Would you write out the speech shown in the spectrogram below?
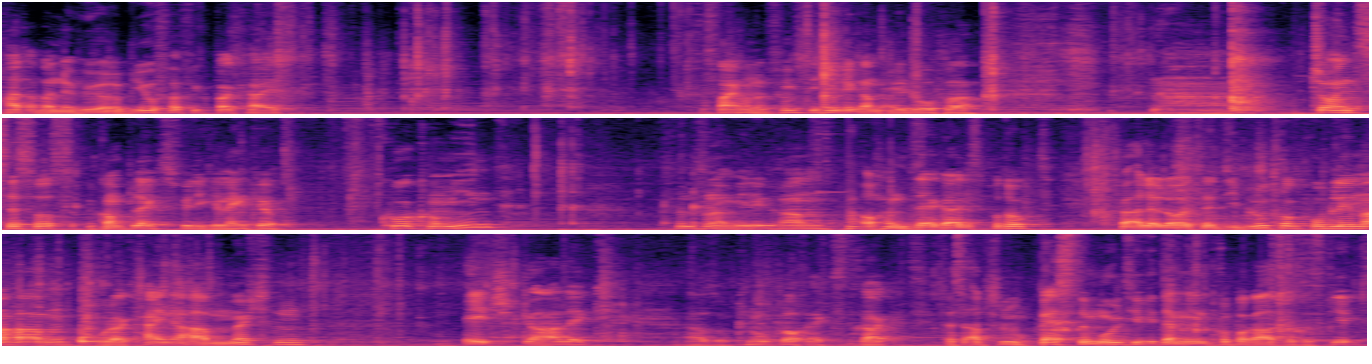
hat aber eine höhere Bioverfügbarkeit. 250 Milligramm L-Dopa. Joint Cissus Komplex für die Gelenke. Kurkumin, 500 Milligramm. Auch ein sehr geiles Produkt für alle Leute, die Blutdruckprobleme haben oder keine haben möchten. Aged Garlic, also Knoblauchextrakt. Das absolut beste Multivitaminpräparat, was es gibt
